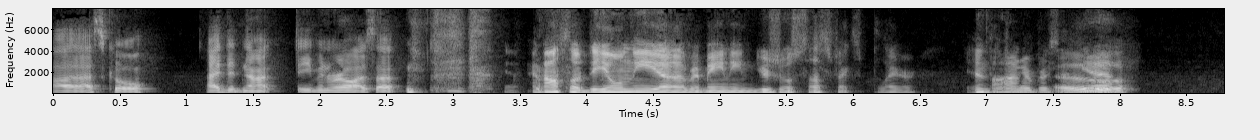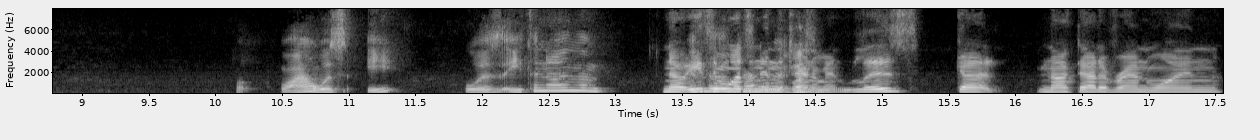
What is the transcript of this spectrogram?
Oh, that's cool. I did not even realize that. And also the only uh, remaining usual suspects player in the A hundred tournament. percent. Yeah. Ooh. W- Wow, was e- was Ethan on the No, In Ethan the wasn't in the tournament? tournament. Liz got knocked out of round one.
